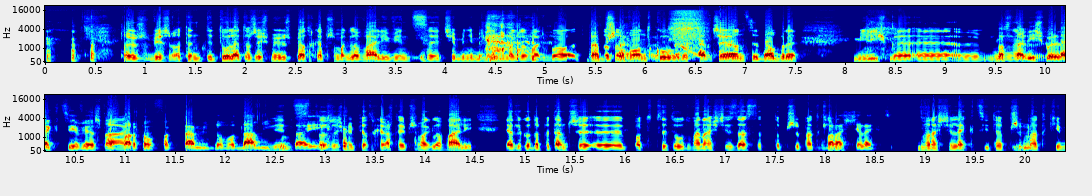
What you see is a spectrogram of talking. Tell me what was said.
To już wiesz, o ten tytule to żeśmy już Piotrka przemaglowali, więc ciebie nie będziemy maglować, bo Dobrze. do wątku wystarczający dobry mieliśmy. E, e, Dostaliśmy lekcję, wiesz, tak. popartą faktami, dowodami Więc tutaj. to żeśmy Piotrka już tutaj przemaglowali. Ja tylko dopytam, czy e, pod tytuł 12 zasad to przypadkiem. 12 lekcji. 12 lekcji, to mhm. przypadkiem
